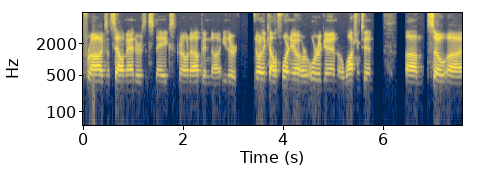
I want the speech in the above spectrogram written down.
frogs and salamanders and snakes growing up in uh, either northern california or oregon or washington. Um, so uh,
